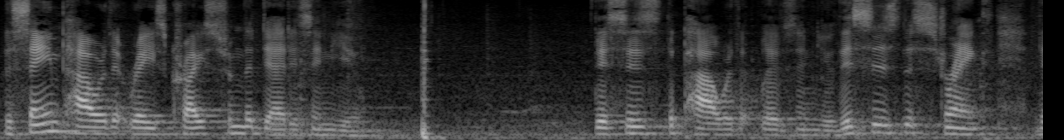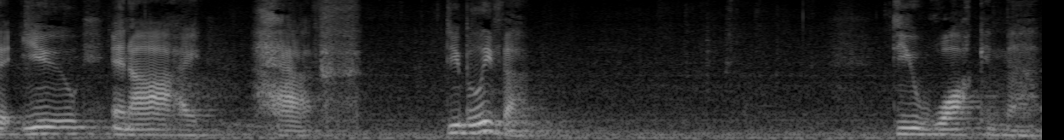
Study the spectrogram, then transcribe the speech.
The same power that raised Christ from the dead is in you. This is the power that lives in you. This is the strength that you and I have. Do you believe that? Do you walk in that?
